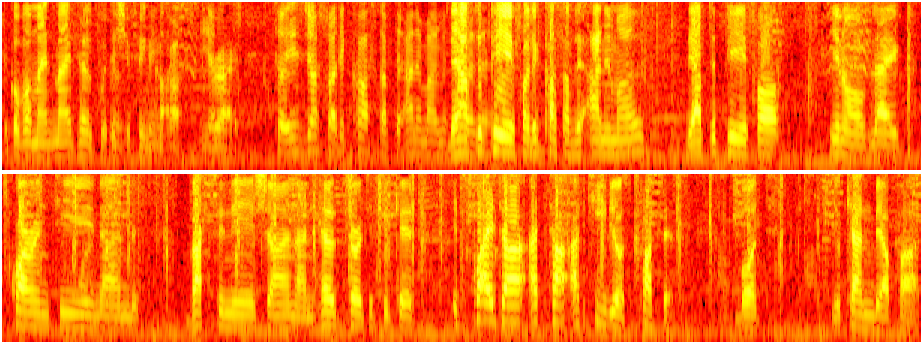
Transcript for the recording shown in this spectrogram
The government might help with the, shipping, costs. yes. Right. So it's just for the cost of the animal. Mr. They have to pay for the cost of the animals. They have to pay for, you know, like quarantine and vaccination and health certificate it's quite a, a, ta- a tedious process, but you can be a part.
